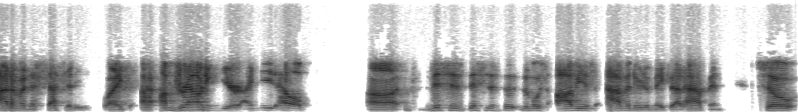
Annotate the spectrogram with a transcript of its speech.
out of a necessity. Like I, am drowning here, I need help. Uh, this is this is the, the most obvious avenue to make that happen. So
